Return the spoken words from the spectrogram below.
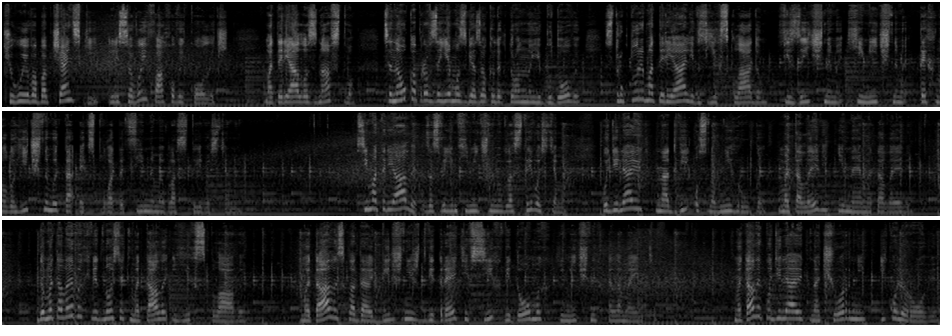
Чугуєво-Бабчанський лісовий фаховий коледж. Матеріалознавство це наука про взаємозв'язок електронної будови, структури матеріалів з їх складом, фізичними, хімічними, технологічними та експлуатаційними властивостями. Всі матеріали за своїм хімічними властивостями поділяють на дві основні групи металеві і неметалеві. До металевих відносять метали і їх сплави. Метали складають більш ніж дві треті всіх відомих хімічних елементів. Метали поділяють на чорні і кольорові.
